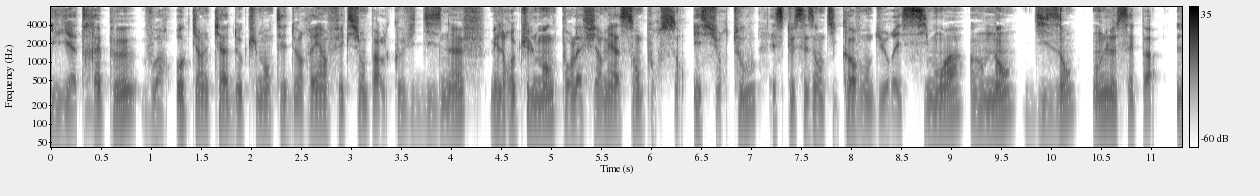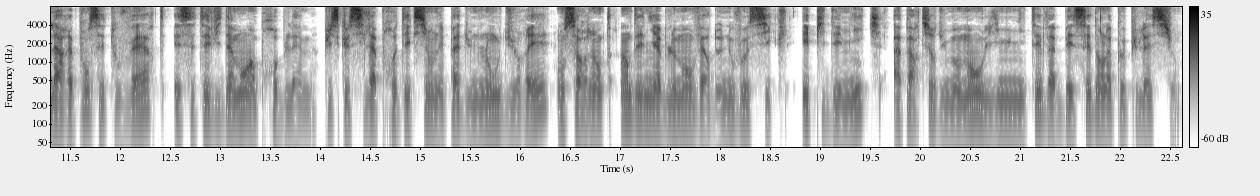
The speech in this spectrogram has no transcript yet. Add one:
Il y a très peu, voire aucun cas documenté de réinfection par le Covid-19, mais le recul manque pour l'affirmer à 100%. Et surtout, est-ce que ces anticorps vont durer 6 mois, 1 an 10 ans? On ne le sait pas. La réponse est ouverte et c'est évidemment un problème, puisque si la protection n'est pas d'une longue durée, on s'oriente indéniablement vers de nouveaux cycles épidémiques à partir du moment où l'immunité va baisser dans la population.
